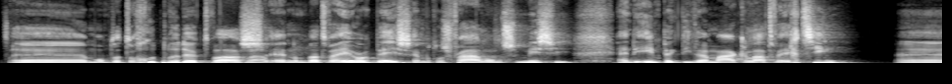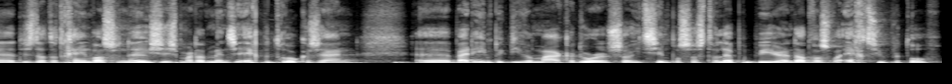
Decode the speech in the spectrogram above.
Ehm, omdat het een goed product was. En omdat we heel erg bezig zijn met ons verhaal, onze missie. En de impact die wij maken, laten we echt zien. Eh, dus dat het geen wassen neus is, maar dat mensen echt betrokken zijn eh, bij de impact die we maken door zoiets simpels als toiletpapier. En dat was wel echt super tof.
